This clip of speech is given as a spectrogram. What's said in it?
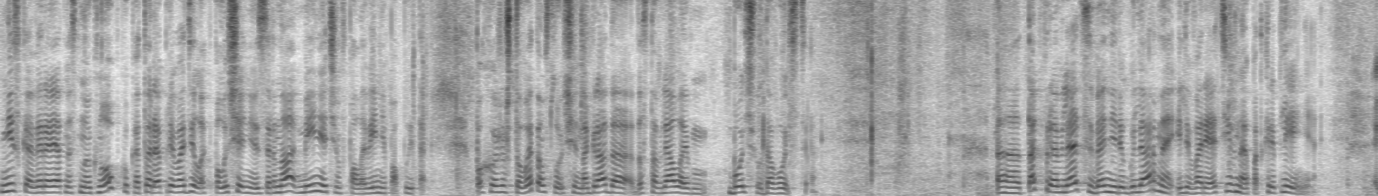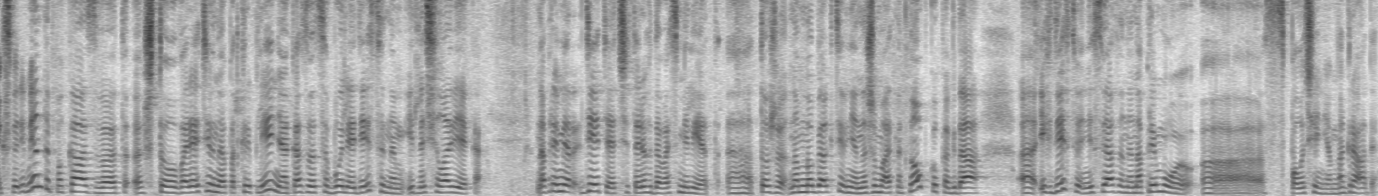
низковероятностную кнопку, которая приводила к получению зерна менее чем в половине попыток. Похоже, что в этом случае награда доставляла им больше удовольствия. А, так проявляет себя нерегулярное или вариативное подкрепление. Эксперименты показывают, что вариативное подкрепление оказывается более действенным и для человека – Например, дети от 4 до 8 лет э, тоже намного активнее нажимают на кнопку, когда э, их действия не связаны напрямую э, с получением награды.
